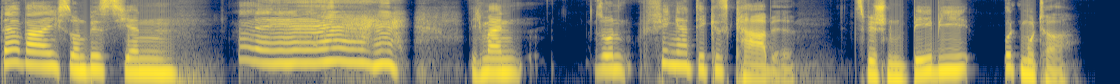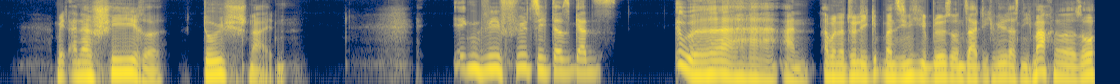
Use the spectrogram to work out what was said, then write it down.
da war ich so ein bisschen. Ich meine, so ein fingerdickes Kabel zwischen Baby und Mutter mit einer Schere durchschneiden. Irgendwie fühlt sich das ganz an. Aber natürlich gibt man sich nicht die Blöße und sagt, ich will das nicht machen oder so.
